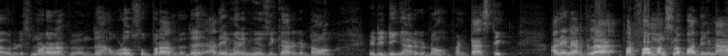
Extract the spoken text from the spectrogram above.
அவருடைய சினிமாடோகிராஃபி வந்து அவ்வளோ சூப்பராக இருந்தது. அதேமாதிரி மியூசிக்காக இருக்கட்டும் எடிட்டிங்காக இருக்கட்டும் ஃபண்டாஸ்டிக் அதே நேரத்தில் பர்ஃபார்மன்ஸில் பார்த்தீங்கன்னா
